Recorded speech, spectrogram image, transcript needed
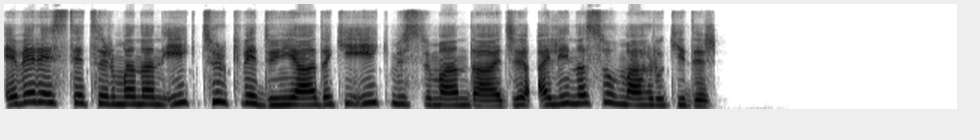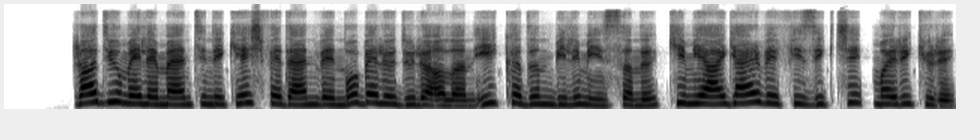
Everest'e tırmanan ilk Türk ve dünyadaki ilk Müslüman dağcı Ali Nasuh Mahruki'dir. Radyum elementini keşfeden ve Nobel ödülü alan ilk kadın bilim insanı, kimyager ve fizikçi Marie Curie.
